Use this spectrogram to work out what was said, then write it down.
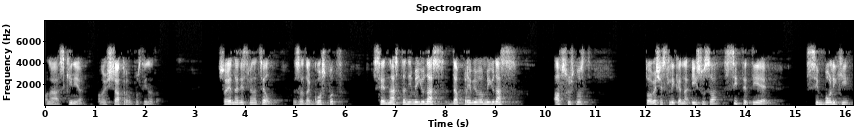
она скинија, оној шатор во пустината. Со една единствена цел, за да Господ се настани меѓу нас, да пребива меѓу нас. А всушност, тоа беше слика на Исуса, сите тие символики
